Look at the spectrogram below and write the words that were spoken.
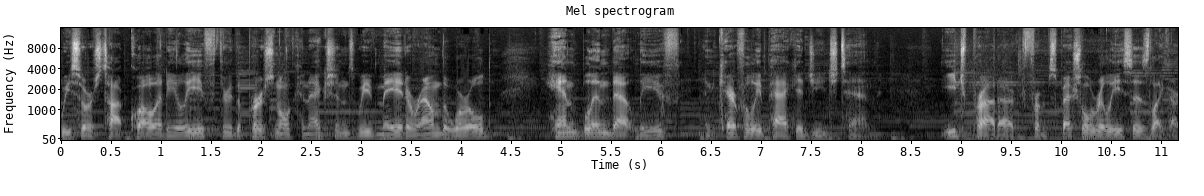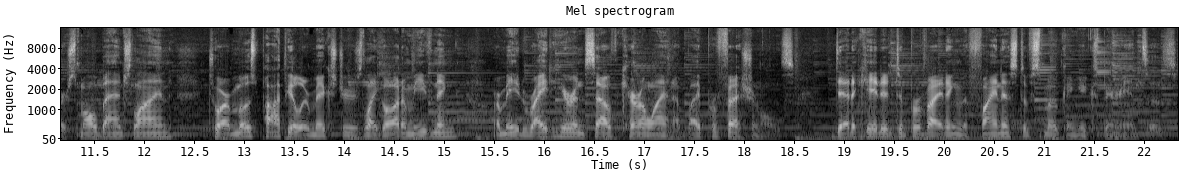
We source top quality leaf through the personal connections we've made around the world, hand blend that leaf, and carefully package each 10. Each product, from special releases like our small batch line to our most popular mixtures like Autumn Evening, are made right here in South Carolina by professionals dedicated to providing the finest of smoking experiences.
